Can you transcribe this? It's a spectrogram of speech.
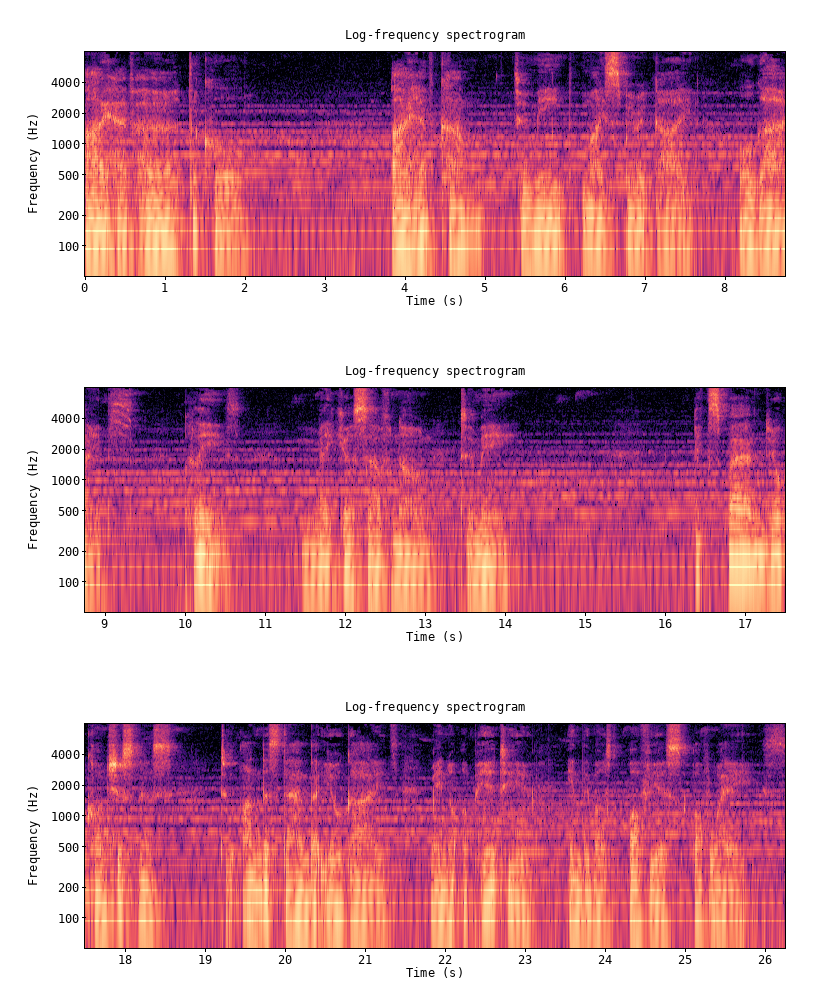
I have heard the call. I have come to meet my spirit guide or guides, please make yourself known to me. Expand your consciousness to understand that your guides may not appear to you in the most obvious of ways.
